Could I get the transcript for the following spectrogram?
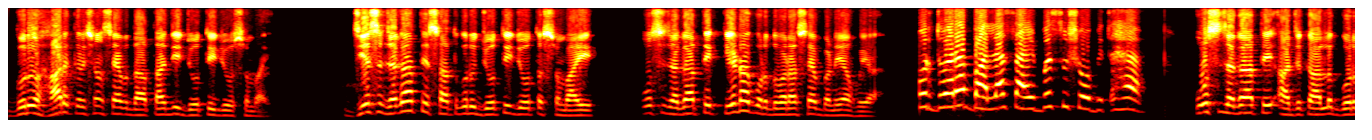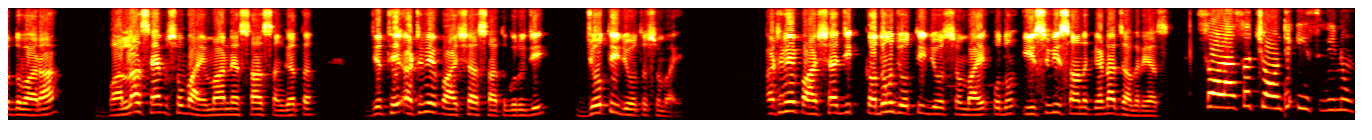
ਗੁਰੂ ਹਰਿਕ੍ਰਿਸ਼ਨ ਸਾਹਿਬ ਦਾਤਾ ਜੀ ਜੋਤੀ ਜੋਤ ਸਮਾਏ ਜਿਸ ਜਗ੍ਹਾ ਤੇ ਸਤਿਗੁਰੂ ਜੋਤੀ ਜੋਤ ਸਮਾਏ ਉਸ ਜਗ੍ਹਾ ਤੇ ਕਿਹੜਾ ਗੁਰਦੁਆਰਾ ਸਾਹਿਬ ਬਣਿਆ ਹੋਇਆ? ਗੁਰਦੁਆਰਾ ਬਾਲਾ ਸਾਹਿਬ ਸੁਸ਼ੋਭਿਤ ਹੈ। ਉਸ ਜਗ੍ਹਾ ਤੇ ਅੱਜ ਕੱਲ ਗੁਰਦੁਆਰਾ ਬਾਲਾ ਸਾਹਿਬ ਸੁਭਾਇਮਾਨ ਹੈ ਸਾਧ ਸੰਗਤ ਜਿੱਥੇ 8ਵੇਂ ਪਾਤਸ਼ਾਹ ਸਤਿਗੁਰੂ ਜੀ ਜੋਤੀ ਜੋਤ ਸਮਾਏ 8ਵੇਂ ਪਾਤਸ਼ਾਹ ਜੀ ਕਦੋਂ ਜੋਤੀ ਜੋਤ ਸਮਾਏ ਉਦੋਂ ਈਸਵੀ ਸਨ ਕਿਹੜਾ ਚੱਲ ਰਿਹਾ ਸੀ? 1664 ਈਸਵੀ ਨੂੰ।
